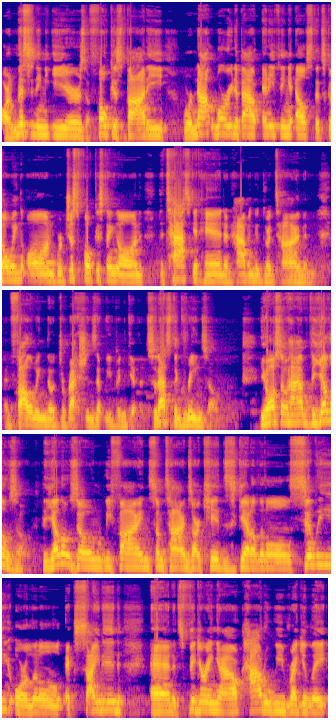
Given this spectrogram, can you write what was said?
our listening ears, a focused body. We're not worried about anything else that's going on. We're just focusing on the task at hand and having a good time and, and following the directions that we've been given. So that's the green zone. You also have the yellow zone. The yellow zone, we find sometimes our kids get a little silly or a little excited, and it's figuring out how do we regulate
